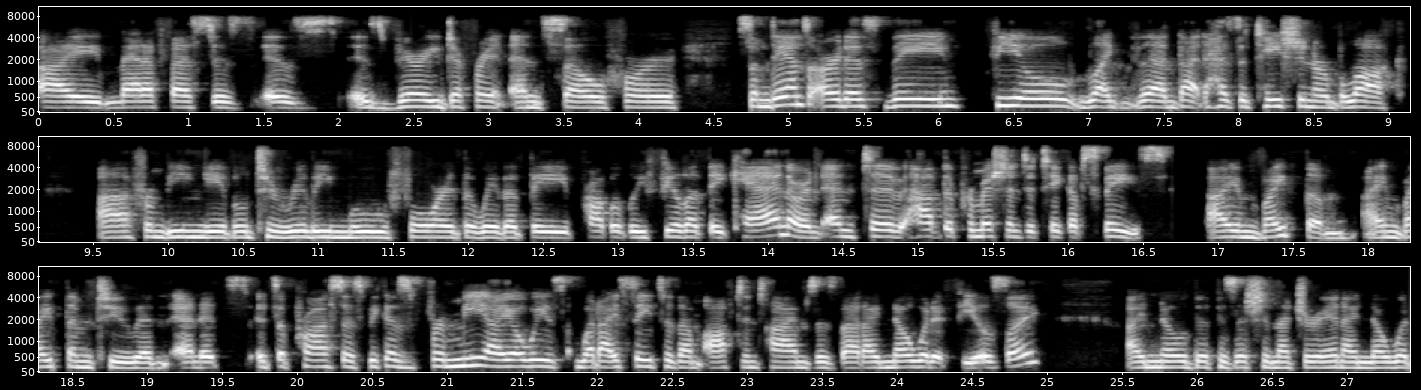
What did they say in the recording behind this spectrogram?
I manifest is is is very different, and so for some dance artists they feel like that that hesitation or block uh, from being able to really move forward the way that they probably feel that they can or and to have the permission to take up space i invite them i invite them to and and it's it's a process because for me i always what i say to them oftentimes is that i know what it feels like I know the position that you're in. I know what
